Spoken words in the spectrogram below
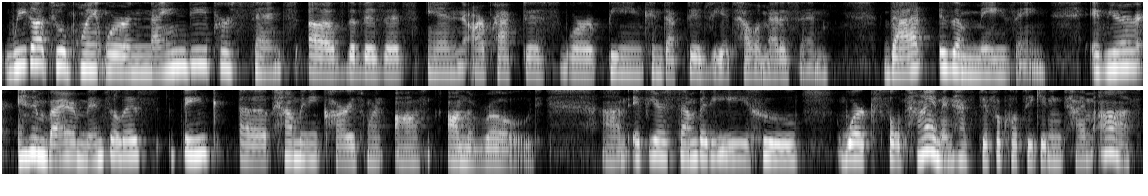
we got to a point where 90% of the visits in our practice were being conducted via telemedicine. That is amazing. If you're an environmentalist, think of how many cars weren't off on the road. Um, if you're somebody who works full time and has difficulty getting time off,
